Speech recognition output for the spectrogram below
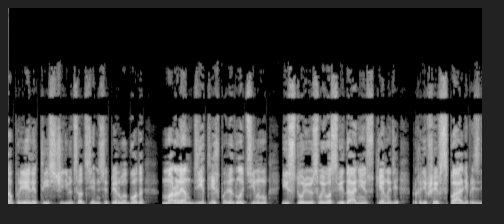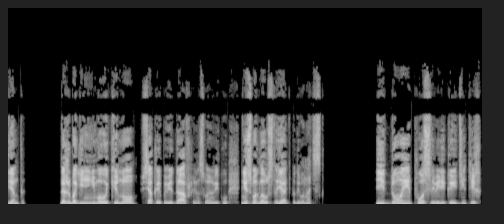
апреля 1971 года Марлен Дитрих поведала Тинану историю своего свидания с Кеннеди, проходившее в спальне президента. Даже богиня немого кино, всякое повидавшая на своем веку, не смогла устоять под его натиском. И до и после Великой Дитрих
